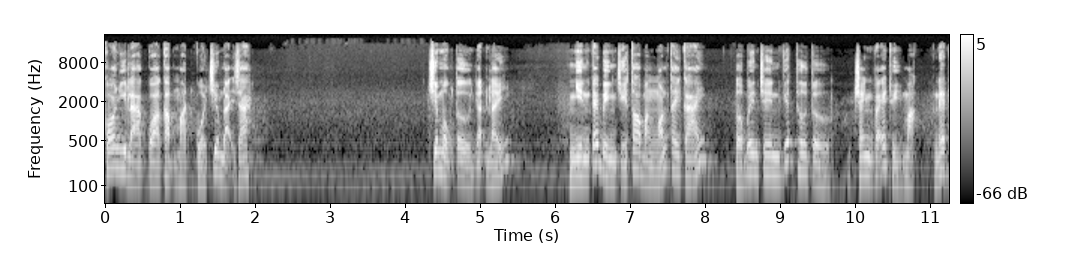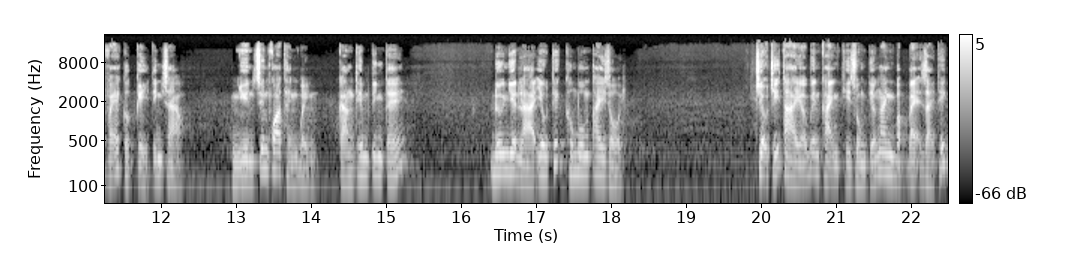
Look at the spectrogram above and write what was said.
Coi như là quà gặp mặt của chiêm đại gia. Chiêm mộc tử nhận lấy. Nhìn cái bình chỉ to bằng ngón tay cái, Ở bên trên viết thư từ, Tranh vẽ thủy mặc, Nét vẽ cực kỳ tinh xảo. Nhìn xuyên qua thành bình, Càng thêm tinh tế. Đương nhiên là yêu thích không buông tay rồi. Triệu Chí Tài ở bên cạnh thì dùng tiếng Anh bập bẹ giải thích.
